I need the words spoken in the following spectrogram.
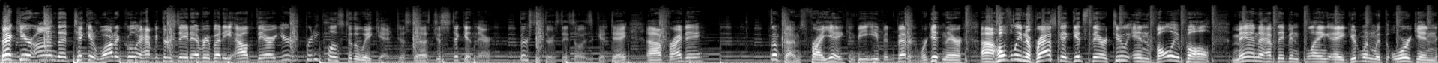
Back here on the Ticket Water Cooler. Happy Thursday to everybody out there. You're pretty close to the weekend. Just uh, just stick in there. Thirsty Thursday's always a good day. Uh, Friday, sometimes Friday can be even better. We're getting there. Uh, hopefully, Nebraska gets there too in volleyball. Man, have they been playing a good one with Oregon.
